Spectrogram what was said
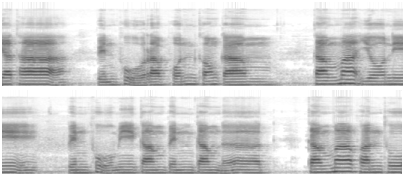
ยาทาเป็นผู้รับผลของกรรม กรรมโยนี เป็นผู้มีกรรมเป็นกำเนิด กรรมพันธุ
